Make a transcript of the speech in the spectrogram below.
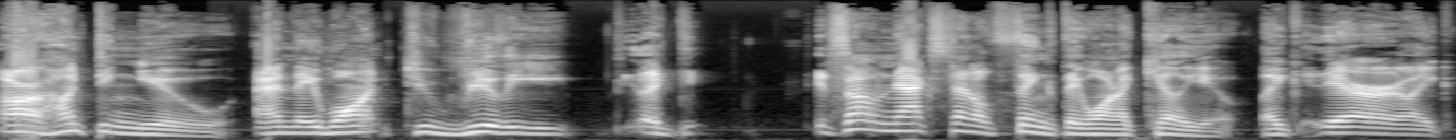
are hunting you and they want to really like it's not an accidental thing that they want to kill you. Like they're like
